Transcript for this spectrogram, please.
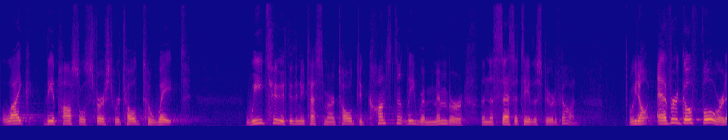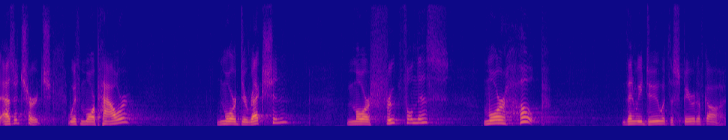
Like the apostles first were told to wait, we too, through the New Testament, are told to constantly remember the necessity of the Spirit of God. We don't ever go forward as a church with more power, more direction, more fruitfulness, more hope than we do with the Spirit of God.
